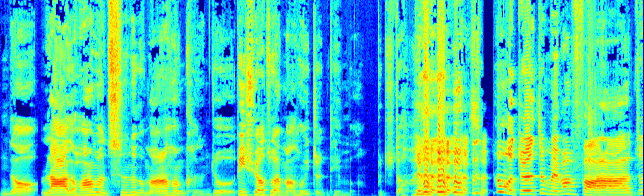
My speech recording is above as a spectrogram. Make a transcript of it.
你知道拉的话，他们吃那个麻辣烫可能就必须要坐在马桶一整天吧，不知道。那我觉得就没办法啦，就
